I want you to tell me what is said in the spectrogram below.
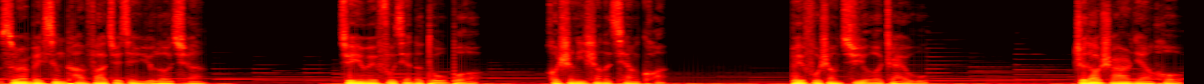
虽然被星探发掘进娱乐圈。却因为父亲的赌博和生意上的欠款，背负上巨额债务。直到十二年后，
